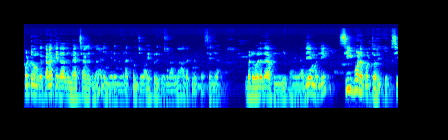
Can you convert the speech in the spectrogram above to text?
பட் உங்கள் கணக்கு ஏதாவது மேட்ச் ஆகுதுன்னா நீங்கள் எடுங்க. எனக்கு கொஞ்சம் வாய்ப்பு இருக்கிறதுனால தான் அதை கொடுங்க சரியா? பட் வருதா அப்படின்னு பாருங்கள் அதே மாதிரி சி போர்டை பொறுத்த வரைக்கும் சி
